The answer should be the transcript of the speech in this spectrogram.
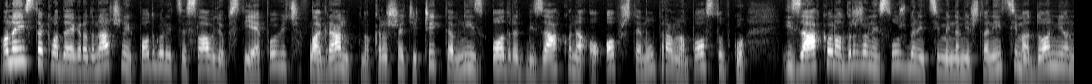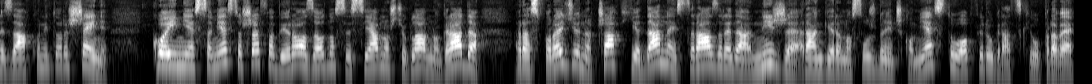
Ona je istakla da je gradonačelnik Podgorice Slavoljub Stijepović flagrantno kršeći čitav niz odredbi zakona o opštem upravnom postupku i zakona o državnim službenicima i namještanicima donio nezakonito rešenje, kojim je sa mjesta šefa biroa za odnose s javnošću glavnog grada raspoređuje na čak 11 razreda niže rangirano službeničko mjesto u okviru gradske uprave.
